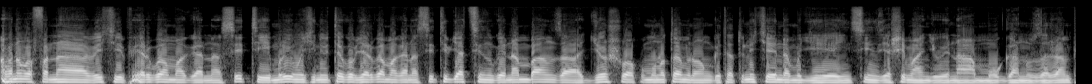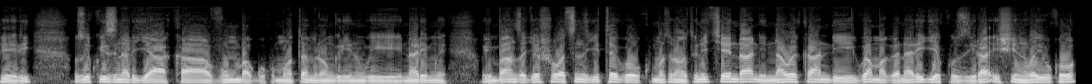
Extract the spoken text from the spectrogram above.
Aba ni abafana b'ikipe ya rwamagana city muri uyu mukino ibitego bya rwamagana city byatsinzwe na mbanza joshua ku munota wa mirongo itatu n'icyenda mu gihe intsinzi yashimangiwe na muganuza jean pierre uzwi ku izina rya kavumbagu ku munota wa mirongo irindwi na rimwe. Uyu mbanza joshua watsinze igitego ku munota wa mirongo itatu n'icyenda ni nawe kandi rwamagana yari igiye kuzira ishinjwa yuko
